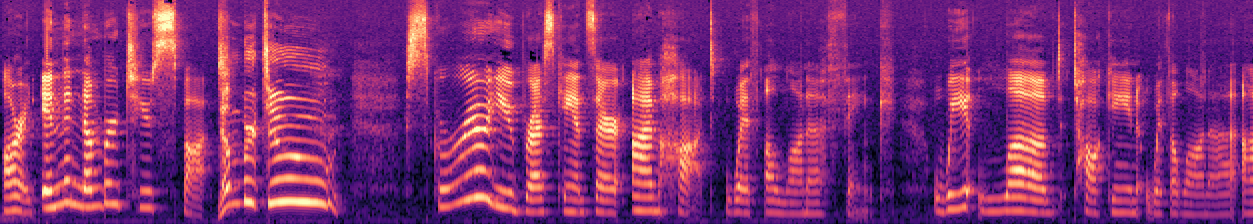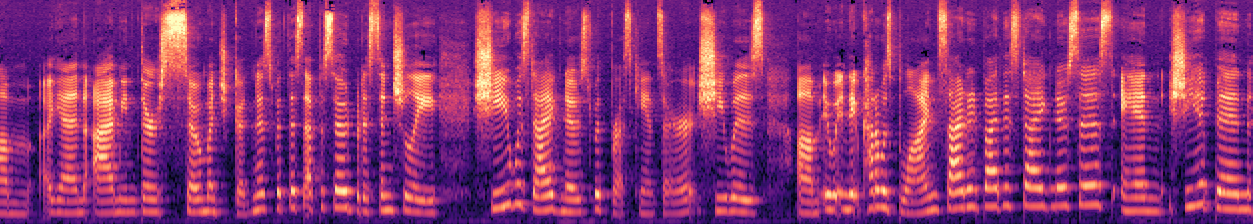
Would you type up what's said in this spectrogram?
All right, in the number two spot. Number two! Screw you, breast cancer. I'm hot with Alanna Fincke. We loved talking with Alanna. Um, again, I mean, there's so much goodness with this episode, but essentially, she was diagnosed with breast cancer. She was, um, it, and it kind of was blindsided by this diagnosis, and she had been,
